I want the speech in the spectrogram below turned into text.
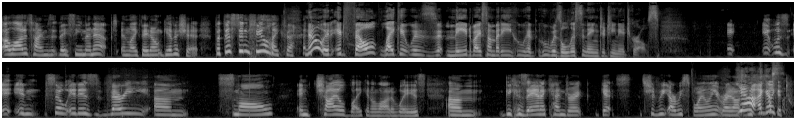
a lot of times they seem inept and like they don't give a shit. But this didn't feel like that. No, it it felt like it was made by somebody who had who was listening to teenage girls. it was i- in so it is very um small and childlike in a lot of ways um because anna kendrick gets should we are we spoiling it right off Yeah, I guess- like tw-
